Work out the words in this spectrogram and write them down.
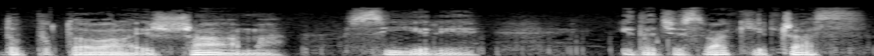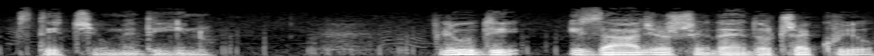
doputovala iz Šama, Sirije i da će svaki čas stići u Medinu. Ljudi izađoše da je dočekuju,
